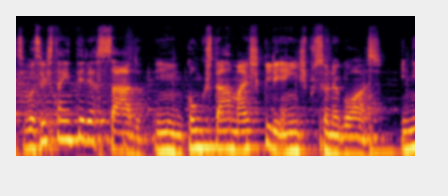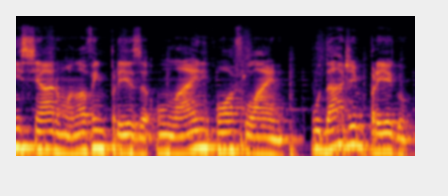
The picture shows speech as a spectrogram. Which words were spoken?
Se você está interessado em conquistar mais clientes para o seu negócio, iniciar uma nova empresa online ou offline, mudar de emprego,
